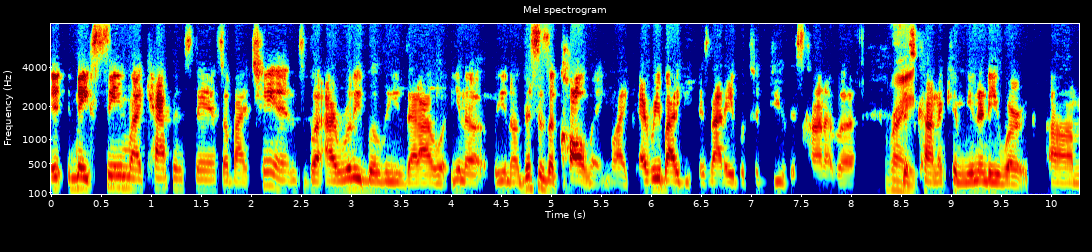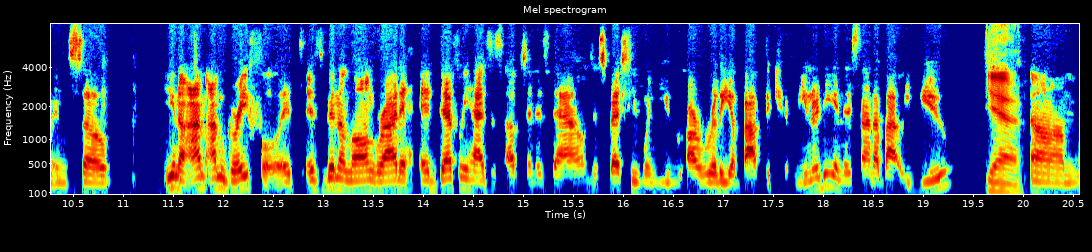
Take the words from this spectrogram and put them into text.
it may seem like happenstance or by chance, but I really believe that I would, you know, you know, this is a calling. Like everybody is not able to do this kind of a right. this kind of community work. Um, and so, you know, I'm I'm grateful. It's it's been a long ride. It, it definitely has its ups and its downs, especially when you are really about the community and it's not about you. yeah. Um,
